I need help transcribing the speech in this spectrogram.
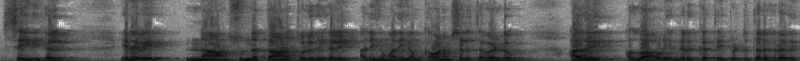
செய்திகள். எனவே நாம் சுன்னத்தான தொழுகைகளில் அதிகம் அதிகம் கவனம் செலுத்த வேண்டும். அது அல்லாஹுடைய நெருக்கத்தை பெற்றுத் தருகிறது.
